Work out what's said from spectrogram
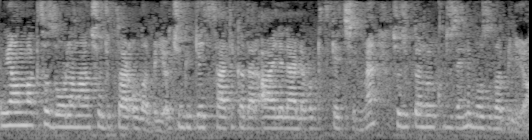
uyanmakta zorlanan çocuklar olabiliyor. Çünkü geç saate kadar ailelerle vakit geçirme çocukların uyku düzeni bozulabiliyor.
